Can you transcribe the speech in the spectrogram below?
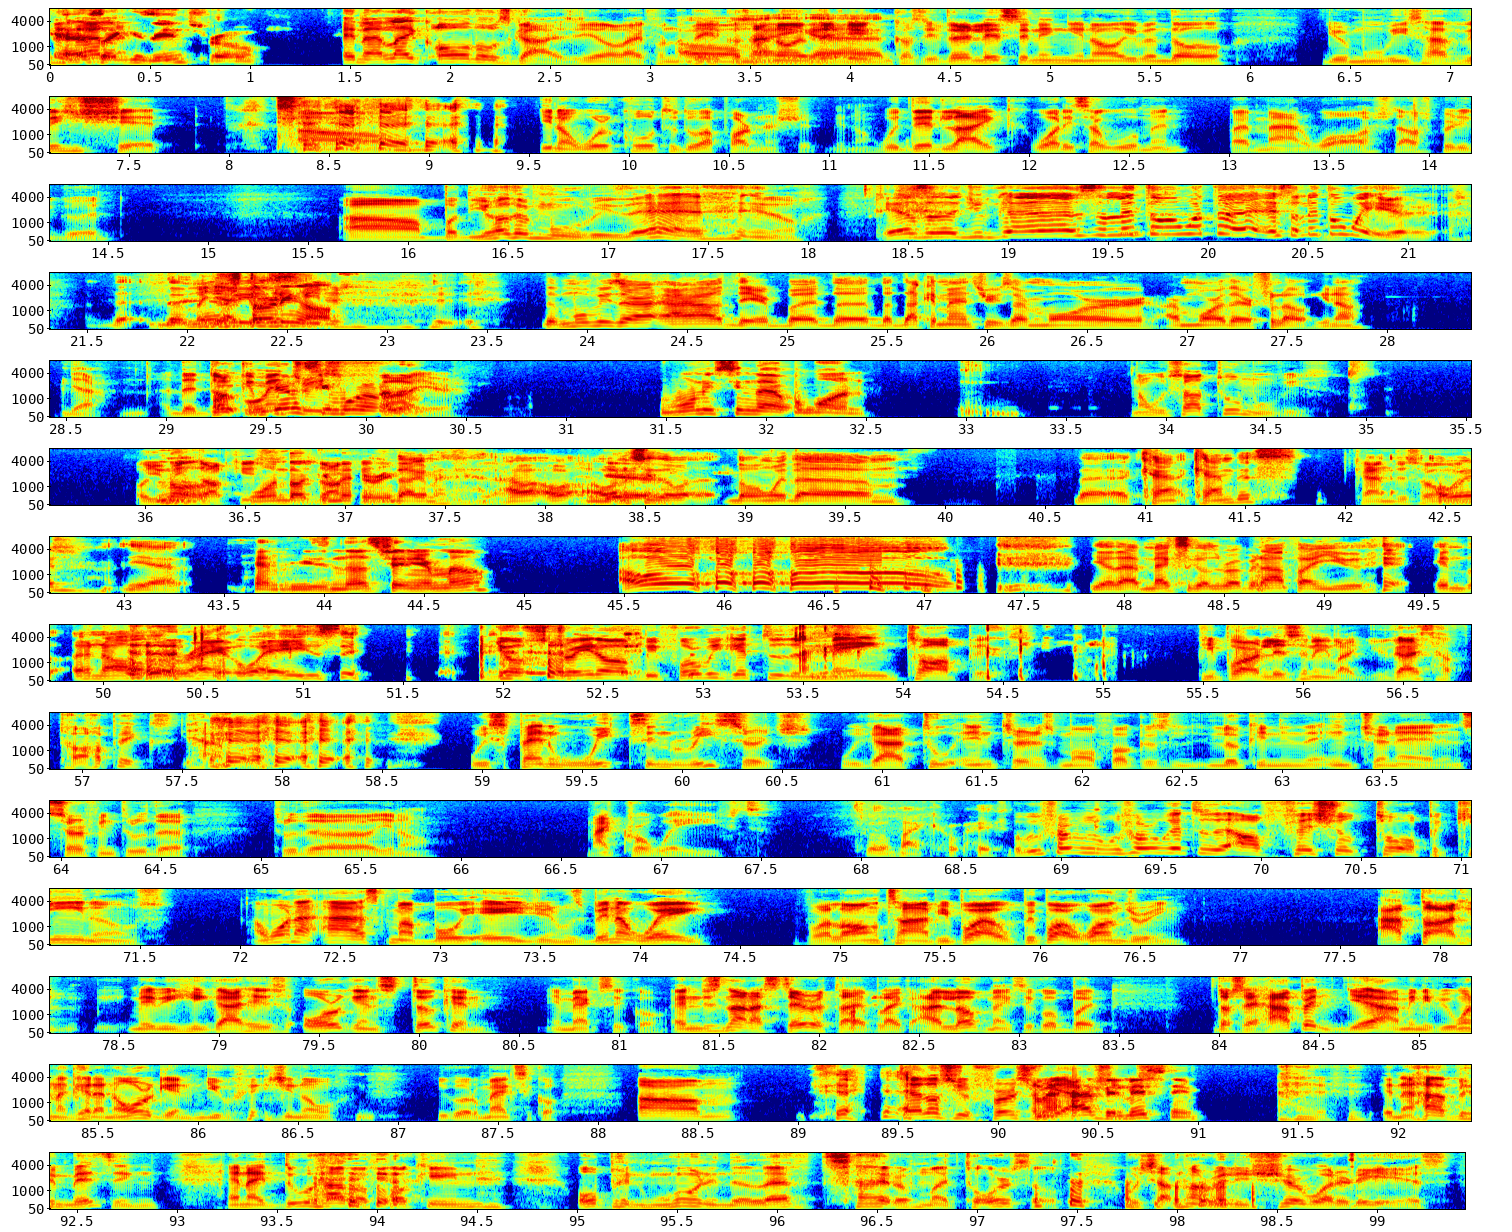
And has I- like his intro. and I like all those guys, you know, like from the Oh because I know God. Eh, because if, they're listening, you know, even though your movies have been shit, um, you know, we're cool to do a partnership. You know, we did like "What Is a Woman" by Matt Walsh. That was pretty good. Uh, but the other movies, eh, you know, it's a, you guys a little what the it's a little weird. the, the movies, starting off. the movies are, are out there, but the, the documentaries are more are more their flow. You know. Yeah, the We're- we're documentary is more fire. We've only seen that one. No, we saw two movies. Oh, you No, mean docus? one The documentary. Document. Yeah. I, I, I want to see the, the one with um the uh, Can- Candace Candace Owens. Owen. Yeah. And these nuts in your mouth. Oh, yeah, that Mexico's rubbing off on you in in all the right ways. Yo, straight up, before we get to the main topics, people are listening like, you guys have topics? Yeah, we spend weeks in research. We got two interns, motherfuckers, looking in the internet and surfing through the through the you know microwaves. Through the microwave. But before we, before we get to the official tour, topiquinos, I want to ask my boy Adrian, who's been away for a long time. People are people are wondering. I thought he, maybe he got his organs taken in Mexico, and it's not a stereotype. Like I love Mexico, but does it happen? Yeah, I mean, if you want to get an organ, you you know, you go to Mexico. Um, tell us your first reaction. I have been missing. and I have been missing, and I do have a fucking open wound in the left side of my torso, which I'm not really sure what it is.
